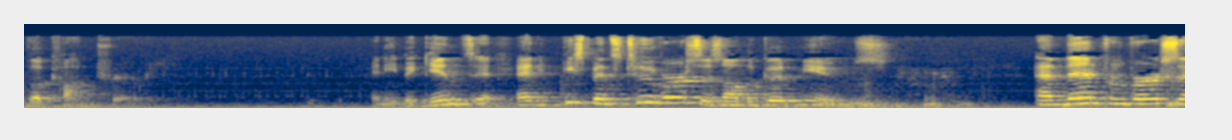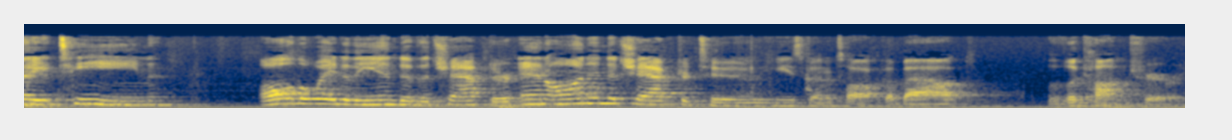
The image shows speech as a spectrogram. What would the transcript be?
the contrary. And he begins and he spends two verses on the good news. And then from verse 18 all the way to the end of the chapter and on into chapter 2, he's going to talk about the contrary.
